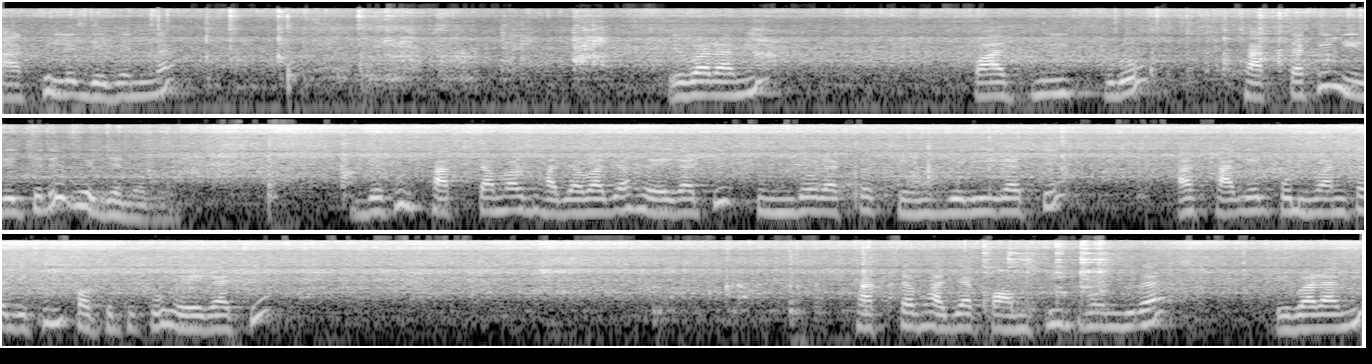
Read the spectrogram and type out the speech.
না খেলে দেবেন না। এবার আমি পাঁচ মিনিট পুরো শাকটাকে নেড়ে চেড়ে ভেজে নেব। দেখুন, শাকটা আমার ভাজা ভাজা হয়ে গেছে, সুন্দর একটা সেন্ট বেরিয়ে গেছে, আর শাকের পরিমাণটা দেখুন কতটুকু হয়ে গেছে। শাকটা ভাজা কমপ্লিট বন্ধুরা। এবার আমি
